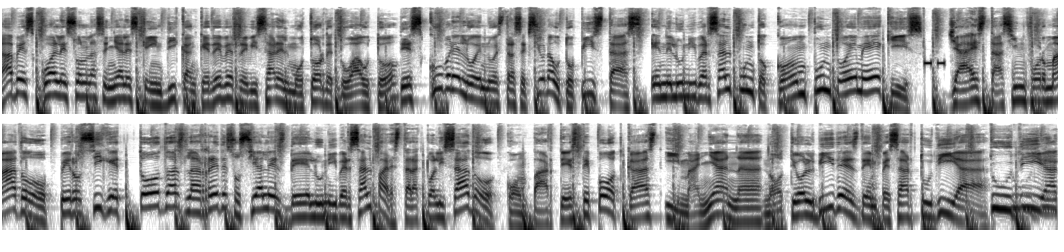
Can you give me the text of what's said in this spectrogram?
¿Sabes cuáles son las señales que indican que debes revisar el motor de tu auto? Descúbrelo en nuestra sección autopistas en eluniversal.com.mx. Ya estás informado, pero sigue todas las redes sociales de El Universal para estar actualizado. Comparte este podcast y mañana no te olvides de empezar tu día. Tu, día,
